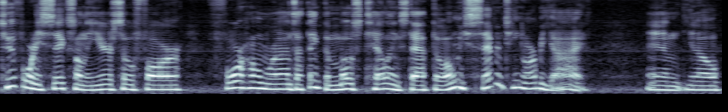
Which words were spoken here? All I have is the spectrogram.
246 on the year so far, four home runs. I think the most telling stat, though, only 17 RBI. And you know,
